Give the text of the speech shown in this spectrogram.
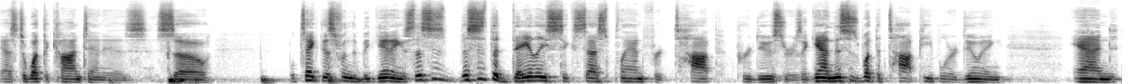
as to what the content is. So we'll take this from the beginning. So this is this is the daily success plan for top producers. Again, this is what the top people are doing. And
